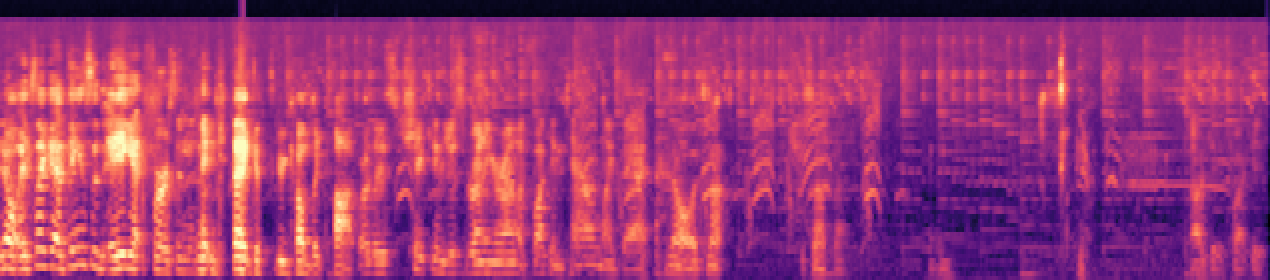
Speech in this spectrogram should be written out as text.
You know, it's like I think it's an egg at first, and then it gets- becomes a cock. Or there's chicken just running around the fucking town like that. No, it's not. It's not that. Yeah. Okay, fuck it.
